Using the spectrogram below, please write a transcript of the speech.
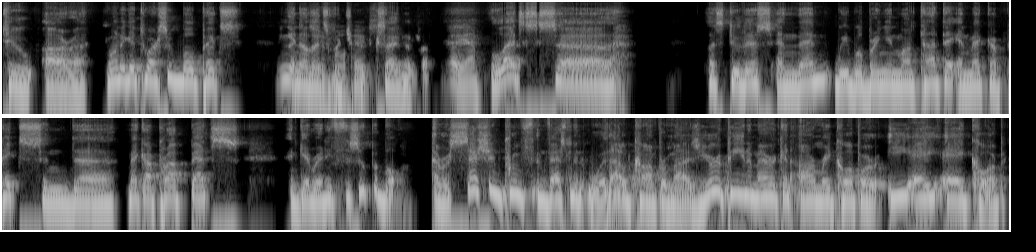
to our. Uh, you want to get to our Super Bowl picks? I know that's what you're excited about. Oh yeah. Let's uh, let's do this, and then we will bring in Montante and make our picks and uh, make our prop bets and get ready for the Super Bowl a recession proof investment without compromise. European American Armory Corp, or EAA Corp,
